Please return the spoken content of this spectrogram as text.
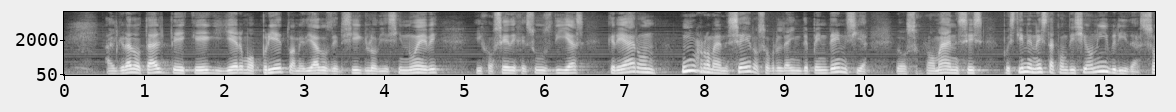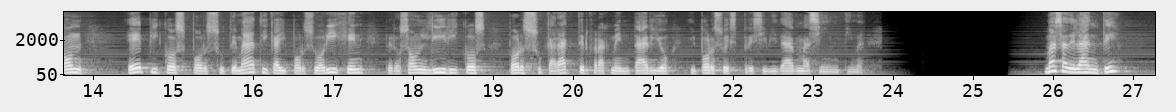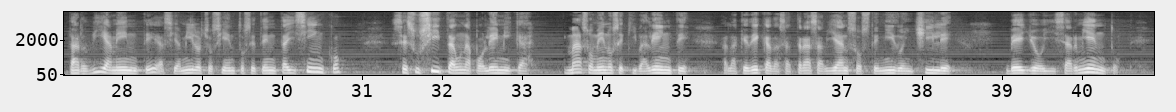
al grado tal de que Guillermo Prieto a mediados del siglo XIX y José de Jesús Díaz crearon un romancero sobre la independencia. Los romances pues tienen esta condición híbrida, son épicos por su temática y por su origen, pero son líricos por su carácter fragmentario y por su expresividad más íntima. Más adelante, tardíamente, hacia 1875, se suscita una polémica más o menos equivalente a la que décadas atrás habían sostenido en Chile Bello y Sarmiento.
